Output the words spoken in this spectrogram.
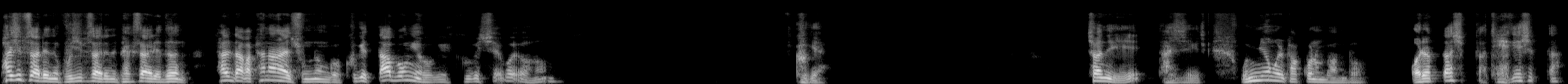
80살이든 90살이든 100살이든 살다가 편안하게 죽는 거. 그게 따봉이요. 그게, 그게 최고요. 그게. 천이, 다시 얘기해 운명을 바꾸는 방법. 어렵다, 쉽다. 되게 쉽다.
